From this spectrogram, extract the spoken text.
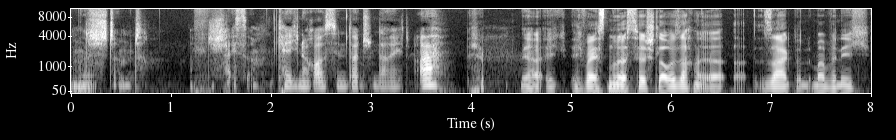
Ja, Stimmt. Scheiße. Kenne ich noch aus dem Deutschunterricht. Ah, ja ich, ich weiß nur, dass der schlaue Sachen äh, sagt und immer wenn ich,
